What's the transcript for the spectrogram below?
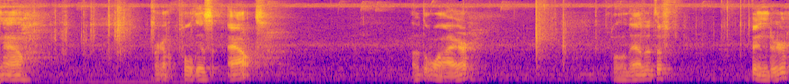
Now, we're gonna pull this out of the wire. Pull it out of the fender.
